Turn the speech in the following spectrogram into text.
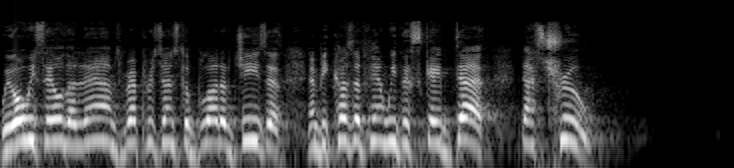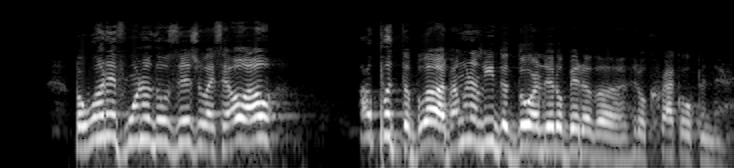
We always say, oh, the lambs represents the blood of Jesus, and because of him we've escaped death. That's true. But what if one of those Israelites say, oh, I'll, I'll put the blood, but I'm going to leave the door a little bit of a little crack open there.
